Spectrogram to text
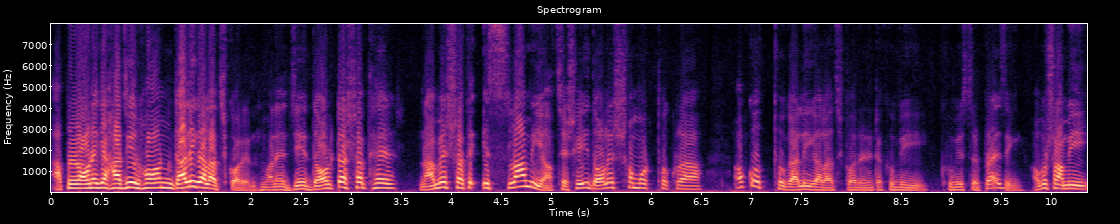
আপনারা অনেকে হাজির হন, গালিগালাজ করেন। মানে যে দলটার সাথে, নামের সাথে ইসলামই আছে, সেই দলের সমর্থকরা অকথ্য গালিগালাজ করেন। এটা খুবই খুবই সারপ্রাইজিং অবশ্য আমি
